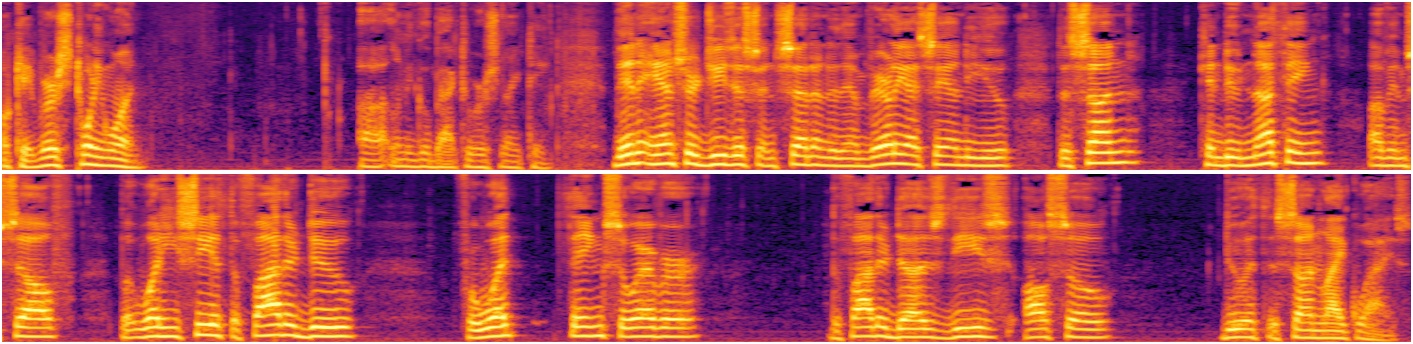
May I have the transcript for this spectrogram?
Okay, verse 21. Uh, let me go back to verse 19. Then answered Jesus and said unto them, Verily I say unto you, the Son can do nothing of himself, but what he seeth the Father do, for what things soever the Father does, these also doeth the Son likewise.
